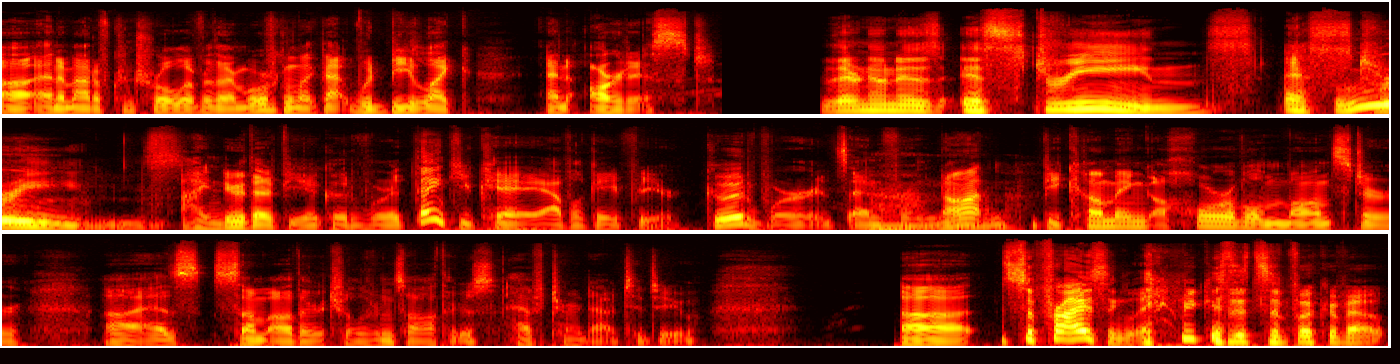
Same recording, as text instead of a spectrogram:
uh, an amount of control over their morphing like that would be like an artist They're known as estreens. Estreens. I knew there'd be a good word. Thank you, K. Applegate, for your good words and for Oh, not man. becoming a horrible monster, uh, as some other children's authors have turned out to do. Uh, surprisingly, because it's a book about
